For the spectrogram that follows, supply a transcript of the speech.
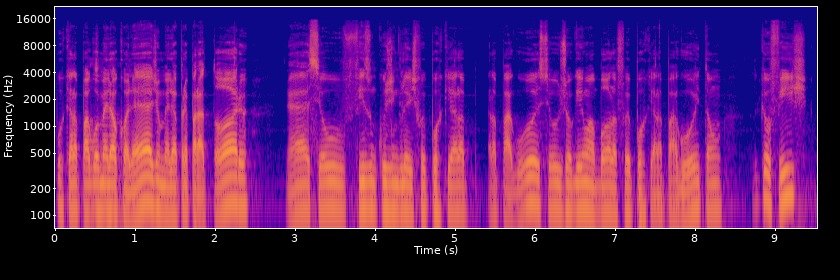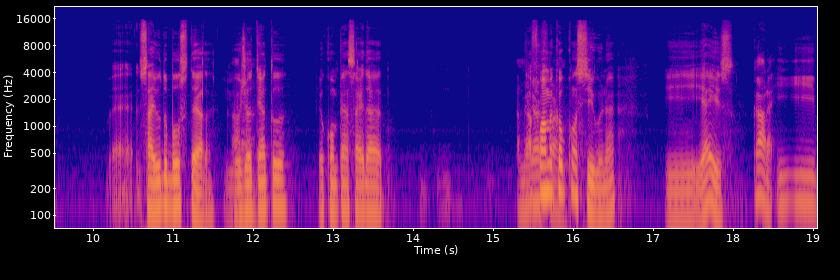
porque ela pagou o melhor colégio, o melhor preparatório. Né? Se eu fiz um curso de inglês foi porque ela, ela pagou. Se eu joguei uma bola foi porque ela pagou. Então, tudo que eu fiz é, saiu do bolso dela. E hoje eu tento recompensar da, da, da forma, forma, que eu consigo, né? E, e é isso. Cara, e, e,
